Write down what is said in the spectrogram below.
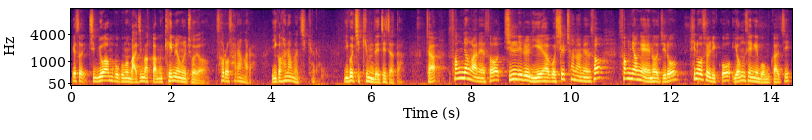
그래서 지금 요한복음은 마지막 가면 계명을 줘요. 서로 사랑하라. 이거 하나만 지켜라. 이거 지키면 내 제자다. 자, 성령 안에서 진리를 이해하고 실천하면서 성령의 에너지로 흰옷을 입고 영생의 몸까지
